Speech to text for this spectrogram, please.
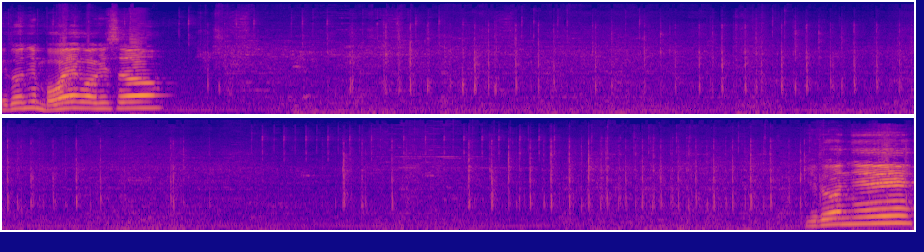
이도님 뭐해 거기서? 이도님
